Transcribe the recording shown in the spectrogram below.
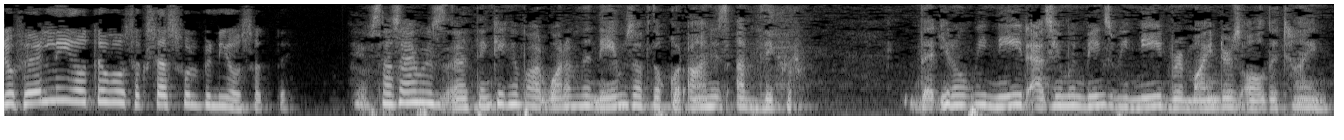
جو فیل نہیں ہوتے وہ سکسفل بھی نہیں ہو سکتے thinking about one of of the the names قرآن از وی نیڈ ریمائنڈروزرحمان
